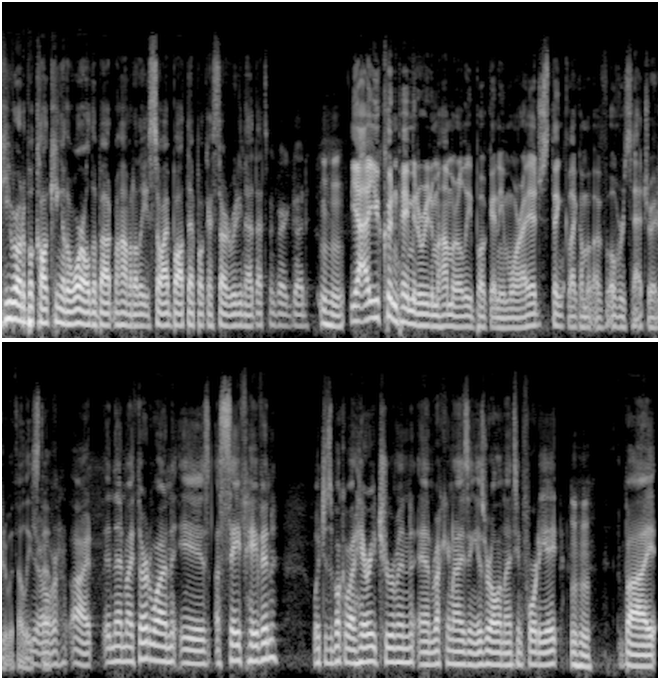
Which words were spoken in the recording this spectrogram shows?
He wrote a book called King of the World about Muhammad Ali. So I bought that book. I started reading that. That's been very good. hmm Yeah, you couldn't pay me to read a Muhammad Ali book anymore. I just think like I'm I've oversaturated with Ali You're stuff. over. All right. And then my third one is A Safe Haven, which is a book about Harry Truman and recognizing Israel in 1948 Mm-hmm. by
